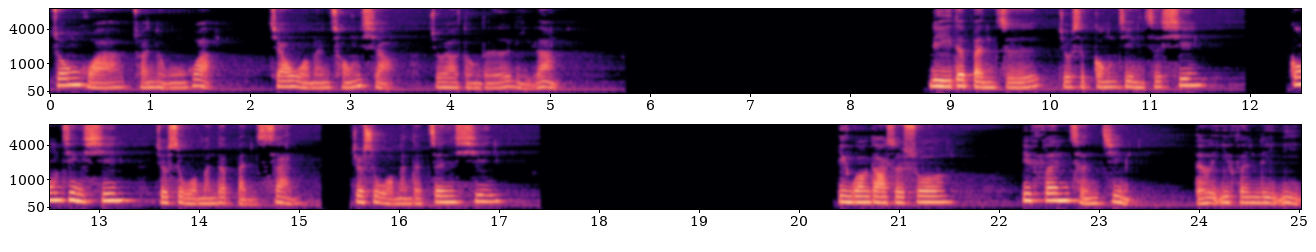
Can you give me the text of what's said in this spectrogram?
中华传统文化教我们从小就要懂得礼让。礼的本质就是恭敬之心，恭敬心就是我们的本善，就是我们的真心。印光大师说：“一分诚敬，得一分利益；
